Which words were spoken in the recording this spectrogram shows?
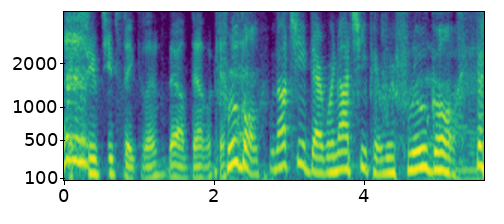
Extreme cheap cheap steaks, man. Damn, damn. Okay. Frugal. We're not cheap there. We're not cheap here. We're frugal. All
